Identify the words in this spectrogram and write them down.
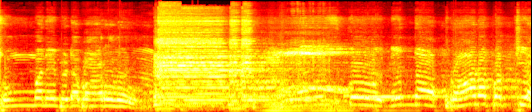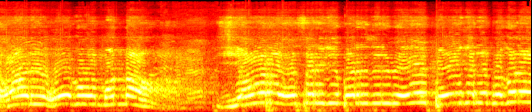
ಸುಮ್ಮನೆ ಬಿಡಬಾರದು. ನಿನ್ನ ಪ್ರಾಣ ಪಕ್ಷಿ ಹಾರಿ ಹೋಗುವ ಮುನ್ನ ಯಾರ ಹೆಸರಿಗೆ ಬರೆದಿರುವೆ ಬೇಗನೆ ಮಗಳು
